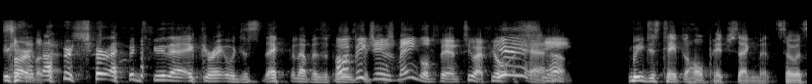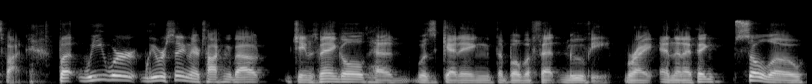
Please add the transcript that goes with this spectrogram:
because Sorry I about thought that. for sure I would do that, and Grant would just snipe it up as opposed. I'm a big to- James Mangold fan too. I feel Yeah. ashamed. We just taped a whole pitch segment, so it's fine. But we were we were sitting there talking about James Mangold had was getting the Boba Fett movie right, and then I think Solo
